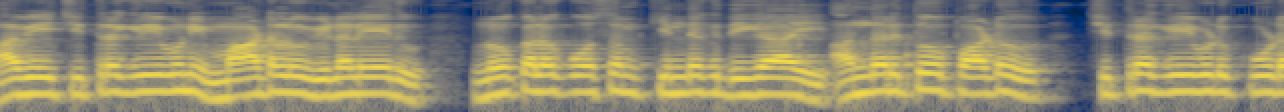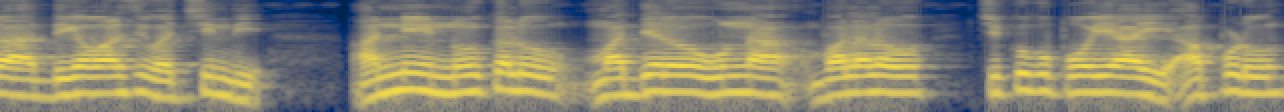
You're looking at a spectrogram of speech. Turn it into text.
అవి చిత్రగ్రీవుని మాటలు వినలేదు. నూకల కోసం కిందకు దిగాయి. అందరితో పాటు చిత్రగ్రీవుడు కూడా దిగవలసి వచ్చింది. అన్ని నూకలు మధ్యలో ఉన్న వలలో చిక్కుకుపోయాయి. అప్పుడు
